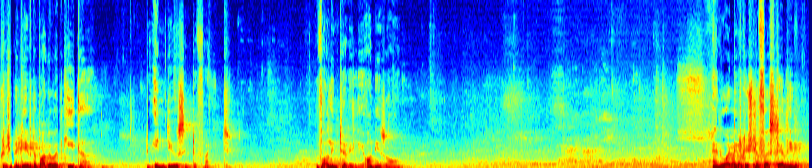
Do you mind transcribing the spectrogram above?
Krishna gave the Bhagavad Gita to induce him to fight voluntarily on his own. And what did Krishna first tell him?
